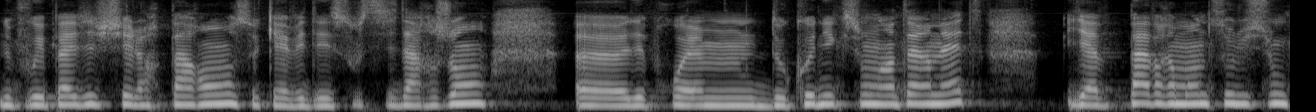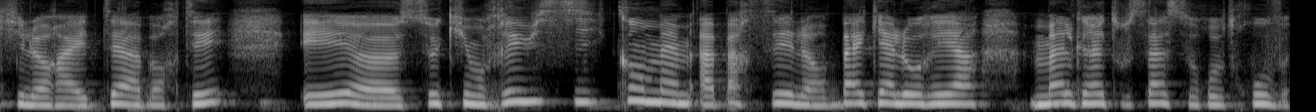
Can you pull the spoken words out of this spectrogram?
ne pouvaient pas vivre chez leurs parents, ceux qui avaient des soucis d'argent, euh, des problèmes de connexion Internet. Il n'y a pas vraiment de solution qui leur a été apportée. Et euh, ceux qui ont réussi quand même à passer leur baccalauréat, malgré tout ça, se retrouvent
